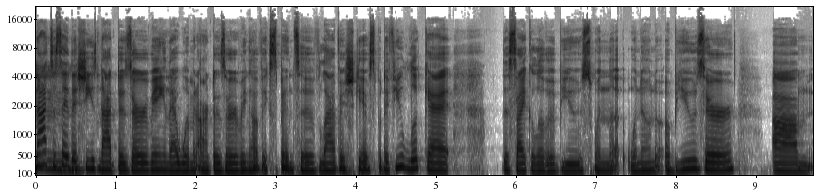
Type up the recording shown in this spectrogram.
Not to say that she's not deserving, that women aren't deserving of expensive lavish gifts, but if you look at the cycle of abuse when the when an abuser um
